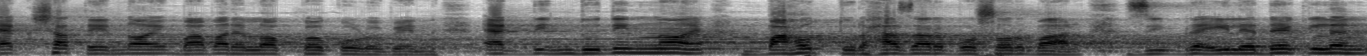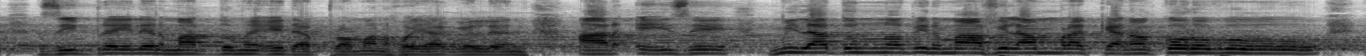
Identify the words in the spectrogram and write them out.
একসাথে নয় বাবারে লক্ষ্য করবেন। একদিন, দুদিন নয়, বাহাত্তর হাজার বছর বার জিব্রাইলে দেখলেন, জিব্রাইলের মাধ্যমে এটা প্রমাণ হইয়া গেলেন। আর এই যে মিলাদুন নবীর মাহফিল আমরা কেন করব,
